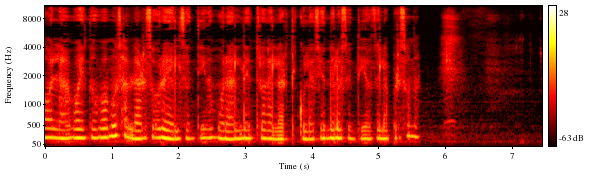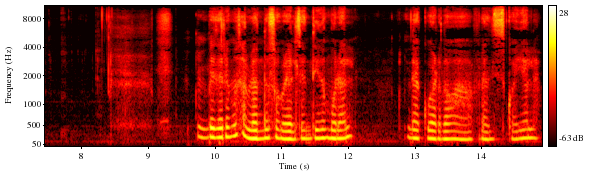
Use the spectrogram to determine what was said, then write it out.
Hola, bueno, vamos a hablar sobre el sentido moral dentro de la articulación de los sentidos de la persona. Empezaremos hablando sobre el sentido moral de acuerdo a Francisco Ayala.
